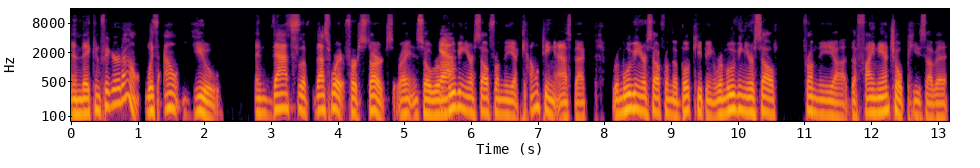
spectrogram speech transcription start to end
and they can figure it out without you and that's the that's where it first starts right and so removing yeah. yourself from the accounting aspect removing yourself from the bookkeeping removing yourself from the uh the financial piece of it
